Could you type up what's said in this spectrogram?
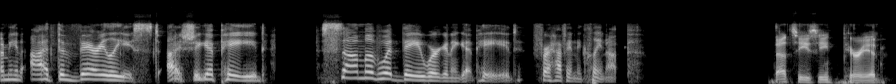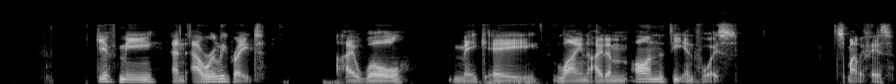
I mean, at the very least, I should get paid some of what they were going to get paid for having to clean up. That's easy, period. Give me an hourly rate. I will make a line item on the invoice. Smiley face.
